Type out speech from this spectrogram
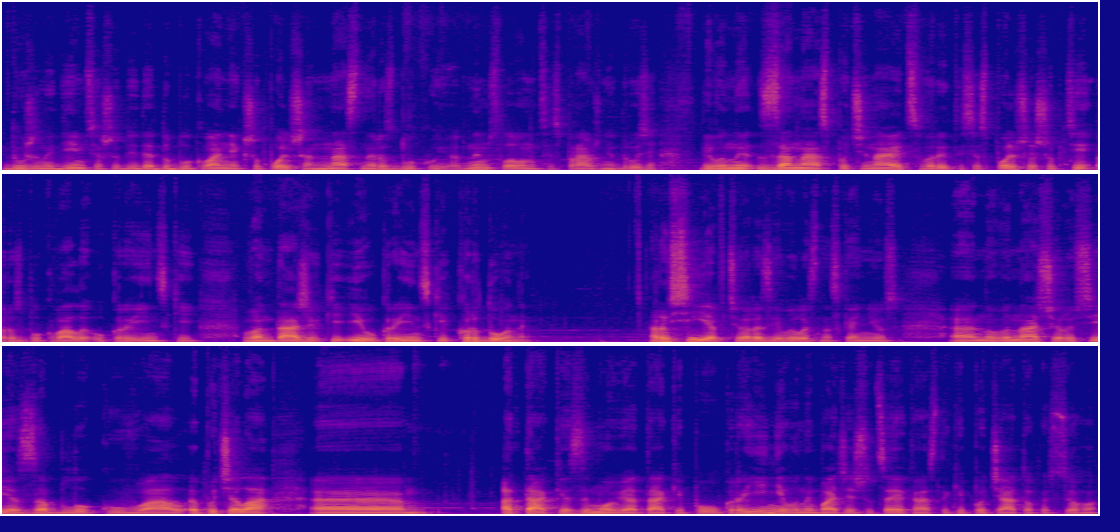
дуже надіємося, що дійде до блокування, якщо Польща нас не розблокує. Одним словом, це справжні друзі, і вони за нас починають сваритися з Польщею, щоб ті розблокували українські вантажівки і українські кордони. Росія вчора з'явилась на Sky News е, новина, що Росія заблокувала, е, почала е, атаки, зимові атаки по Україні. Вони бачать, що це якраз таки початок ось цього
